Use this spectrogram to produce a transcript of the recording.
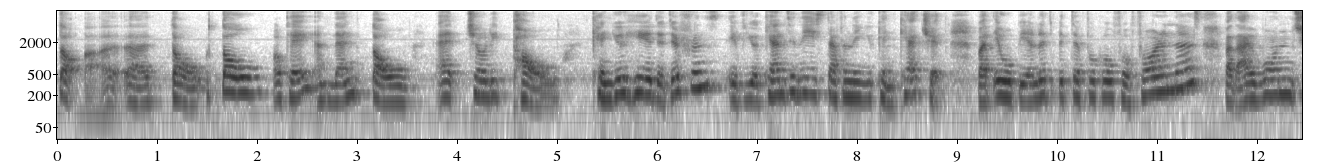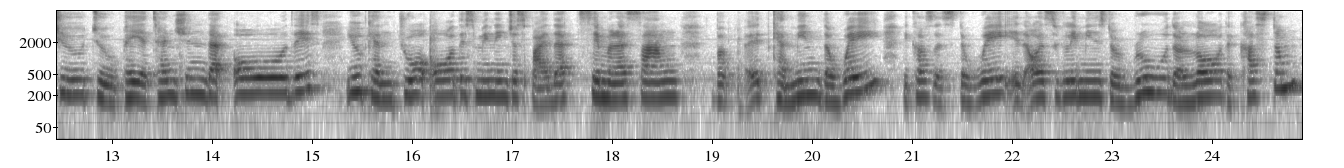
do, uh, uh, do, okay, and then do actually to. Can you hear the difference? If you're Cantonese, definitely you can catch it, but it will be a little bit difficult for foreigners. But I want you to pay attention that all this, you can draw all this meaning just by that similar sound it can mean the way because it's the way it also means the rule the law the custom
